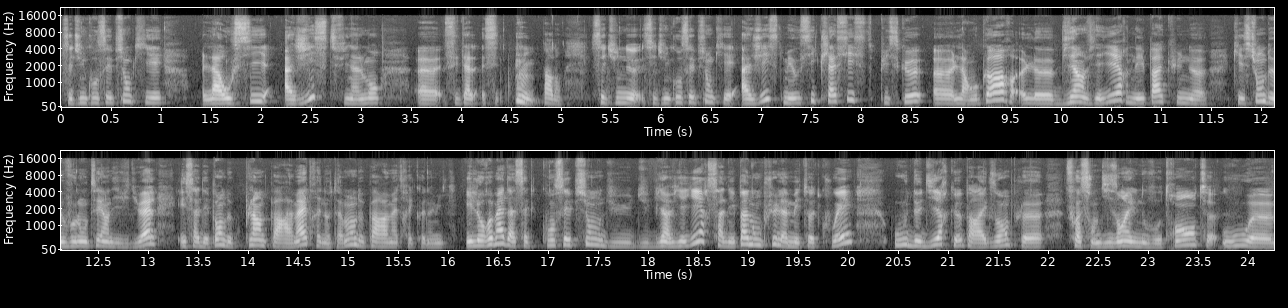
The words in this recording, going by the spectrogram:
C'est une conception qui est là aussi agiste finalement. Euh, c'est une, une conception qui est agiste, mais aussi classiste, puisque euh, là encore, le bien vieillir n'est pas qu'une question de volonté individuelle, et ça dépend de plein de paramètres, et notamment de paramètres économiques. Et le remède à cette conception du, bien vieillir, ça n'est pas non plus la méthode Coué, ou de dire que, par exemple, 70 ans est le nouveau 30, ou, euh,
